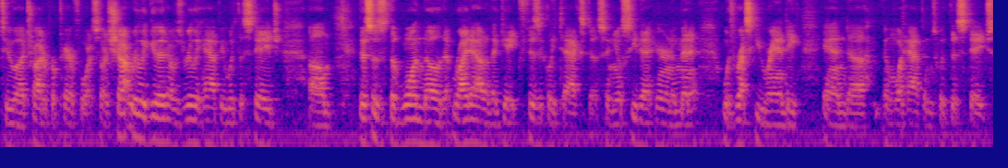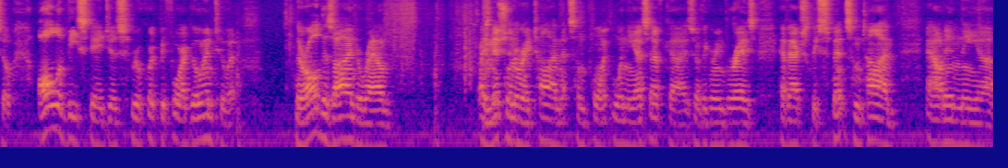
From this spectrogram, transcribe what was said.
to uh, try to prepare for it. So I shot really good. I was really happy with the stage. Um, this is the one though that right out of the gate physically taxed us, and you'll see that here in a minute with Rescue Randy and uh, and what happens with this stage. So all of these stages, real quick before I go into it, they're all designed around a mission or a time at some point when the SF guys or the Green Berets have actually spent some time out in the uh,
